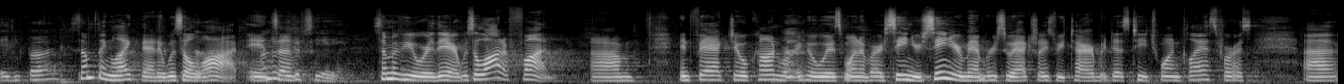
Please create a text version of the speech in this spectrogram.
85? Something like that. It was a lot. And some, 158. some of you were there. It was a lot of fun. Um, in fact, Joe Conroy, who is one of our senior senior members, who actually is retired but does teach one class for us, uh,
